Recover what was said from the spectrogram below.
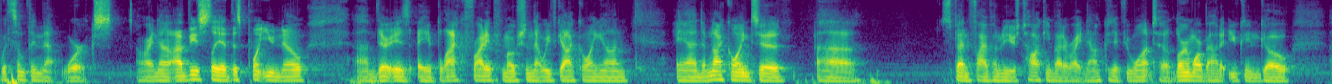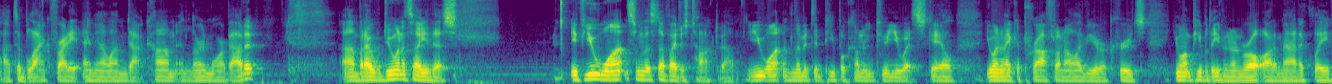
with something that works. All right, now, obviously, at this point, you know um, there is a Black Friday promotion that we've got going on, and I'm not going to. Uh, spend 500 years talking about it right now because if you want to learn more about it, you can go uh, to blackfridaymlm.com and learn more about it. Um, but I do want to tell you this if you want some of the stuff I just talked about, you want unlimited people coming to you at scale, you want to make a profit on all of your recruits, you want people to even enroll automatically,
